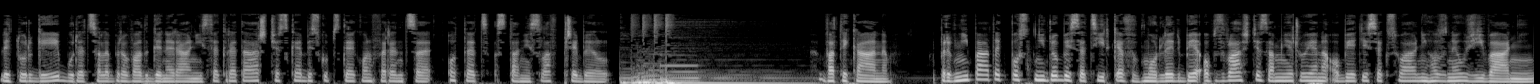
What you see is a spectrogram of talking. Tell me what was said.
Liturgii bude celebrovat generální sekretář České biskupské konference otec Stanislav Přibyl. Vatikán. První pátek postní doby se církev v modlitbě obzvláště zaměřuje na oběti sexuálního zneužívání.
